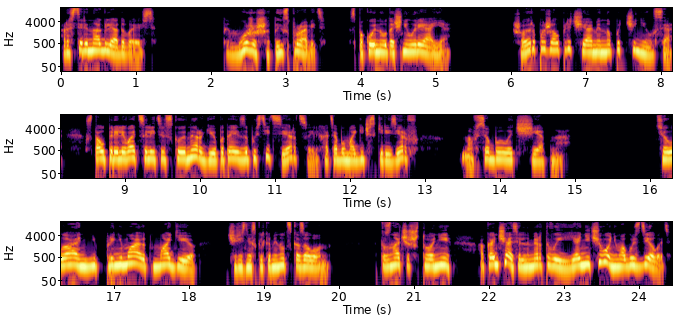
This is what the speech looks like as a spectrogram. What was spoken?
растерянно оглядываясь. «Ты можешь это исправить?» — спокойно уточнил Риая. Шойер пожал плечами, но подчинился. Стал переливать целительскую энергию, пытаясь запустить сердце или хотя бы магический резерв, но все было тщетно. «Тела не принимают магию», — через несколько минут сказал он. «Это значит, что они окончательно мертвы, и я ничего не могу сделать».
